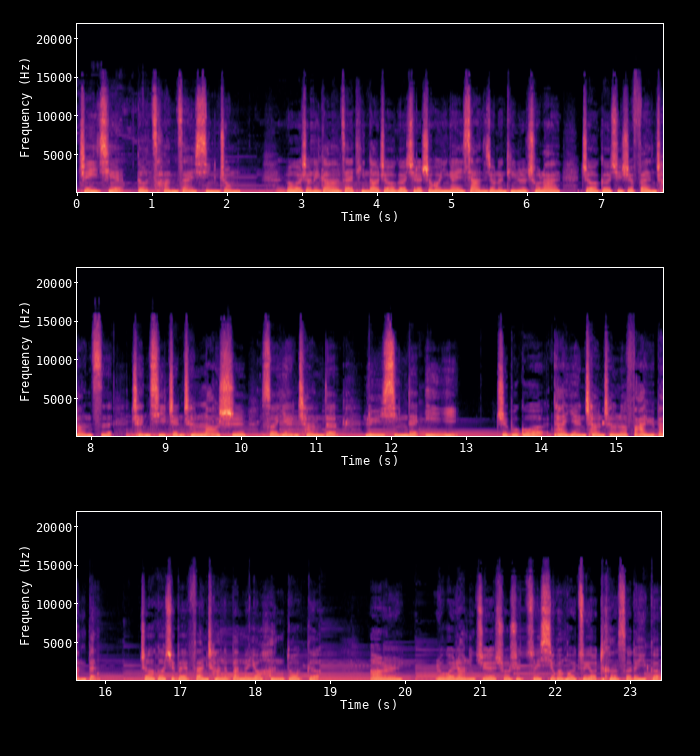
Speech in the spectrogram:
这一切都藏在心中。如果说你刚刚在听到这首歌曲的时候，应该一下子就能听得出来，这首歌曲是翻唱自陈绮贞陈老师所演唱的《旅行的意义》，只不过他演唱成了法语版本。这首歌曲被翻唱的版本有很多个，而如果让你觉得说是最喜欢或者最有特色的一个，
